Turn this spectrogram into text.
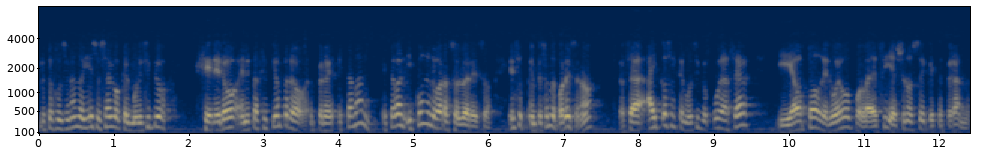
No está funcionando y eso es algo que el municipio generó en esta gestión, pero, pero está mal, está mal. ¿Y cuándo lo va a resolver eso? Empezando por eso, ¿no? O sea, hay cosas que el municipio puede hacer y ha optado de nuevo por la decía. Yo no sé qué está esperando.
